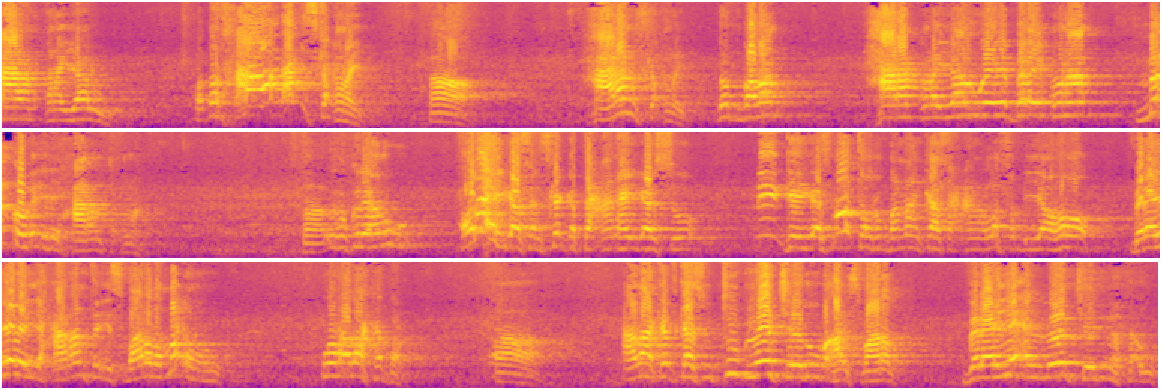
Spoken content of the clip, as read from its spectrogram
xaaraan cunayaal wey waa dad xaaraan iska cunay xaaraan iska cunay dad badan xaaraan cunayaal weeye beray cunaan ma oga inay xaaraanta cunaan. Wuxuu ku leey anugu xoolahaygaasaan iska gata caanahaygaasoo dhiiggaygaas maantoodu bannaankaasa caana la fadhiyaahoo balaayada iyo xaaraanta iyo isbaarada ma cun anugu. War adaa ka dar adaa kakaasu tuug loo jeeduuba ahaa isbaarada. Balaaye aan loo jeedinata adugu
